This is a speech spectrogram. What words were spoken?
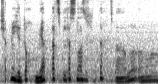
Ich habe mir hier doch mehr Platz gelassen, als ich gedacht habe. Aber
